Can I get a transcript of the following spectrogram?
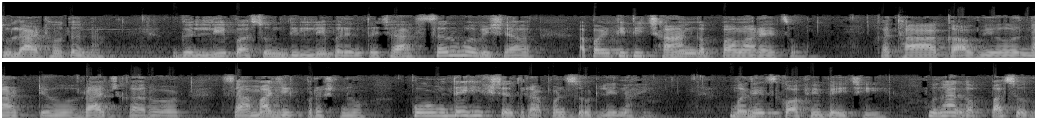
तुला आठवतं ना गल्लीपासून दिल्लीपर्यंतच्या सर्व विषयावर आपण किती छान गप्पा मारायचो. कथा काव्य नाट्य राजकारण सामाजिक प्रश्न कोणतेही क्षेत्र आपण सोडले नाही. मध्येच कॉफी प्यायची पुन्हा गप्पा सुरू.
